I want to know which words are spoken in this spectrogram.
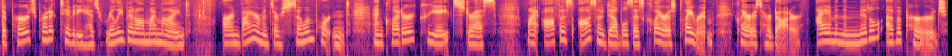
The purge productivity has really been on my mind. Our environments are so important, and clutter creates stress. My office also doubles as Clara's playroom. Clara's her daughter. I am in the middle of a purge,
